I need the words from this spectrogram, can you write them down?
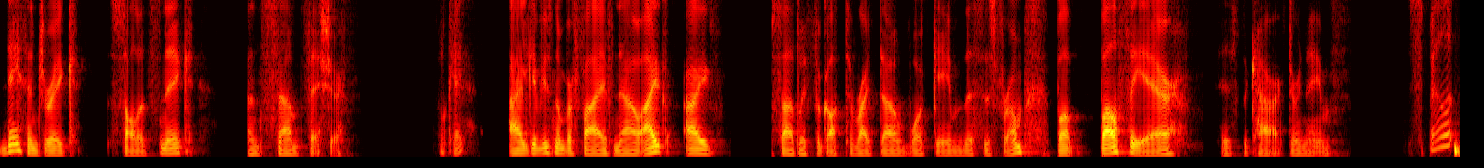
Nathan Drake, Solid Snake, and Sam Fisher. Okay. I'll give you number five now. I I sadly forgot to write down what game this is from, but Balthier is the character name. Spell it.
